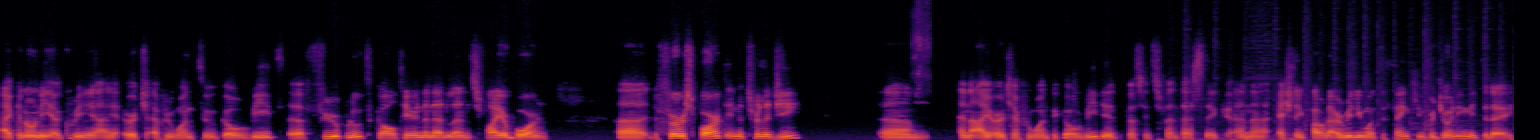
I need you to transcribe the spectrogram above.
I can only agree. I urge everyone to go read uh, Vuurbloed, called here in the Netherlands, Fireborn, uh, the first part in the trilogy. Um, Yes. And I urge everyone to go read it because it's fantastic. And uh, Aisling Fowler, I really want to thank you for joining me today.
